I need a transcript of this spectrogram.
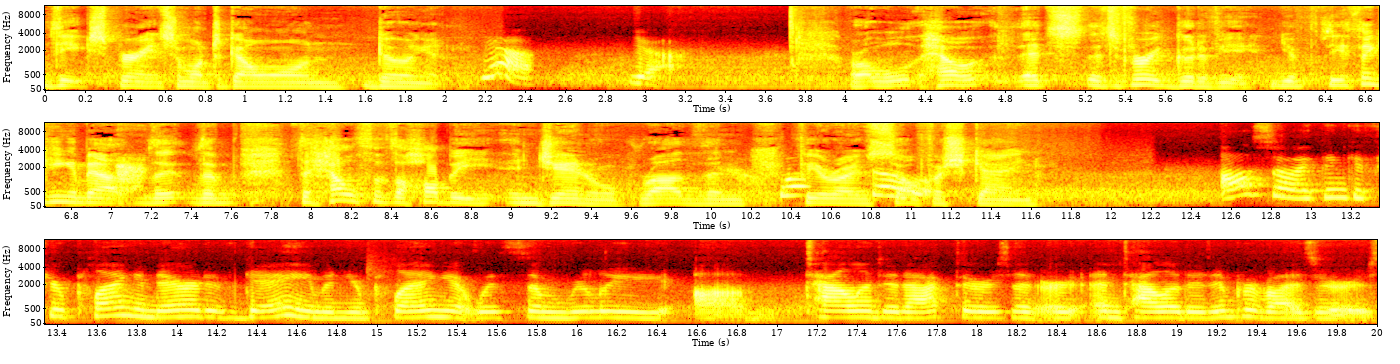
the experience and want to go on doing it. Yeah. Yeah. All right. Well, how that's that's very good of you. You're, you're thinking about the, the the health of the hobby in general rather than Well, for your own so- selfish gain. Also, I think if you're playing a narrative game and you're playing it with some really um, talented actors and, or, and talented improvisers,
